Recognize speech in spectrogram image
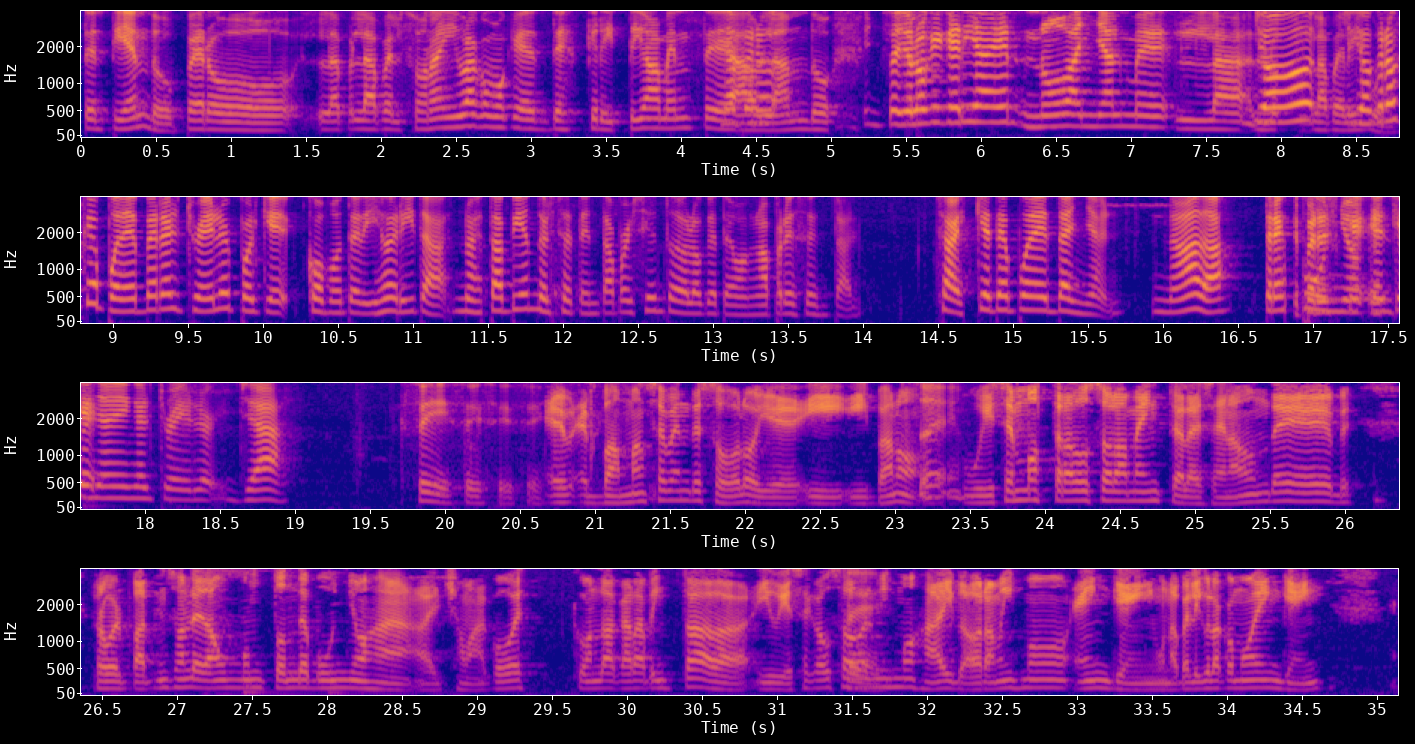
te entiendo, pero la, la persona iba como que descriptivamente No, hablando. O sea, yo lo que quería es no dañarme la, Yo, la película. yo creo que puedes ver el trailer porque, como te dije ahorita, no estás viendo el 70% de lo que te van a presentar. ¿Sabes qué te puedes dañar? Nada. Tres Pero es puños que- que, es que- enseñan en el trailer. Ya. Sí, sí, sí, sí. Eh, eh, Batman se vende solo y, eh, y, y, bueno, Sí. hubiesen mostrado solamente la escena donde Robert Pattinson le da un montón de puños a- al chamaco con la cara pintada y hubiese causado Sí. el mismo hype. Ahora mismo Endgame, una película como Endgame,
